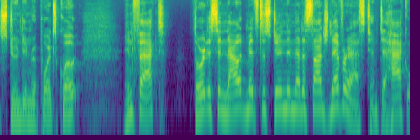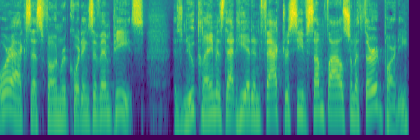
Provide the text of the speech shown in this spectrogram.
Stundin reports, quote, In fact, Thordarson now admits to Stundin that Assange never asked him to hack or access phone recordings of MPs. His new claim is that he had in fact received some files from a third party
